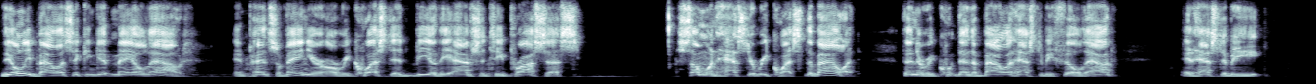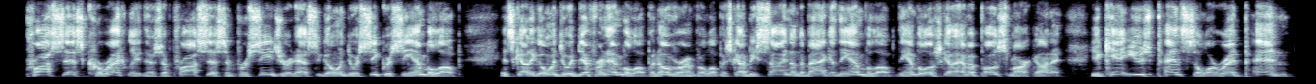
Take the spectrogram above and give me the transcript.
The only ballots that can get mailed out in Pennsylvania are requested via the absentee process. Someone has to request the ballot. Then the requ- then the ballot has to be filled out. It has to be processed correctly. There's a process and procedure. It has to go into a secrecy envelope. It's got to go into a different envelope, an over envelope. It's got to be signed on the back of the envelope. The envelope's got to have a postmark on it. You can't use pencil or red pen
